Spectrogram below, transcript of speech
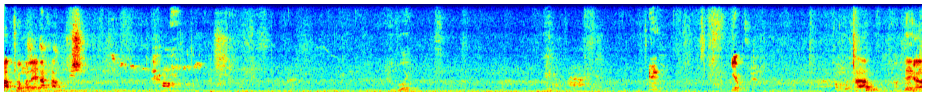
รับชมกันเลยนะครับเยี่ยม ขอบคุณครั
